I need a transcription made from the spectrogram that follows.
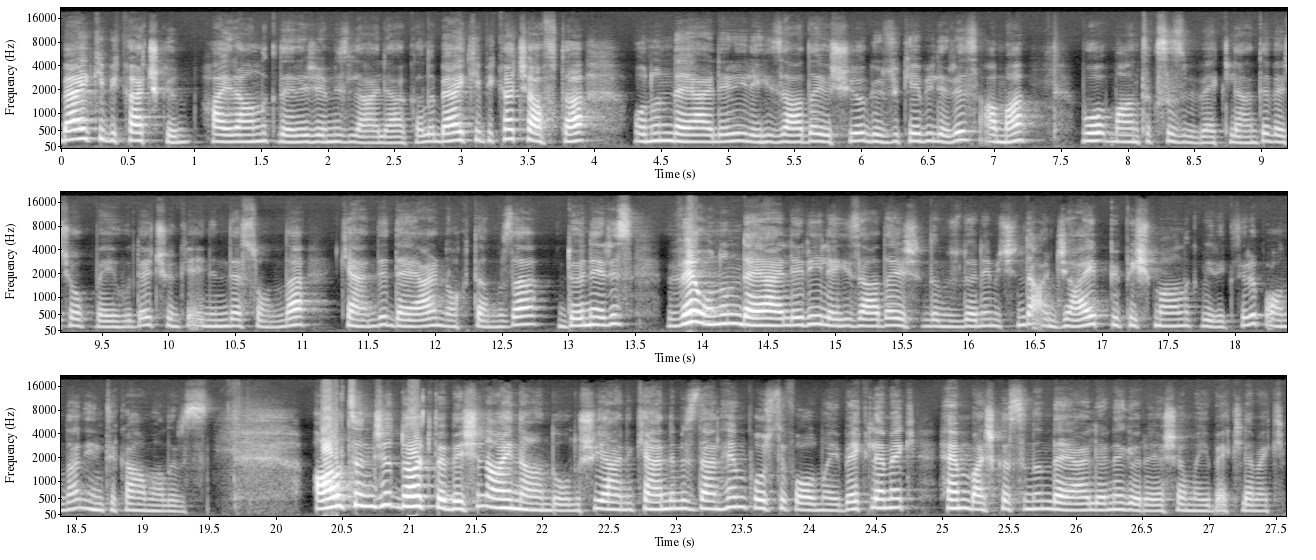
belki birkaç gün hayranlık derecemizle alakalı, belki birkaç hafta onun değerleriyle hizada yaşıyor gözükebiliriz ama bu mantıksız bir beklenti ve çok beyhude çünkü eninde sonunda kendi değer noktamıza döneriz ve onun değerleriyle hizada yaşadığımız dönem içinde acayip bir pişmanlık biriktirip ondan intikam alırız. Altıncı, dört ve beşin aynı anda oluşu. Yani kendimizden hem pozitif olmayı beklemek hem başkasının değerlerine göre yaşamayı beklemek.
